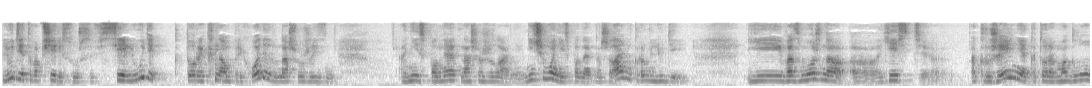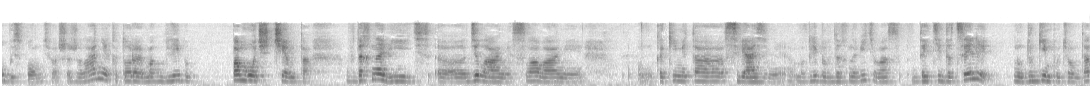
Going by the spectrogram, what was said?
Люди — это вообще ресурсы. Все люди, которые к нам приходят в нашу жизнь, они исполняют наши желания. Ничего не исполняет наши желания, кроме людей. И, возможно, э, есть окружение, которое могло бы исполнить ваши желания, которое могли бы помочь чем-то, вдохновить э, делами, словами, какими-то связями, могли бы вдохновить вас дойти до цели ну, другим путем, да,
